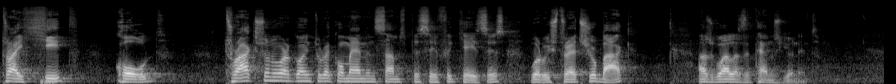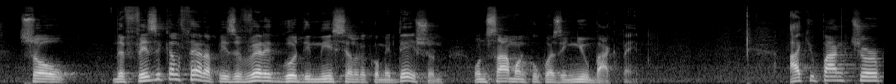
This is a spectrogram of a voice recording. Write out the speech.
try heat, cold. Traction we are going to recommend in some specific cases where we stretch your back as well as the TENS unit. So the physical therapy is a very good initial recommendation on someone who has a new back pain. Acupuncture,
